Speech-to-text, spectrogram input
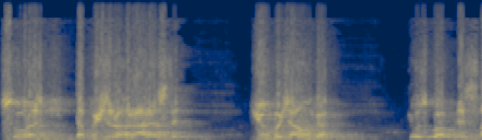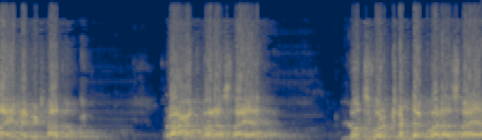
سورج کی تپش اور حرارت سے یوں بچاؤں گا کہ اس کو اپنے سائے میں بٹھا دوں گا۔ راحت والا سایہ، لطف اور ٹھنڈک والا سایہ،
